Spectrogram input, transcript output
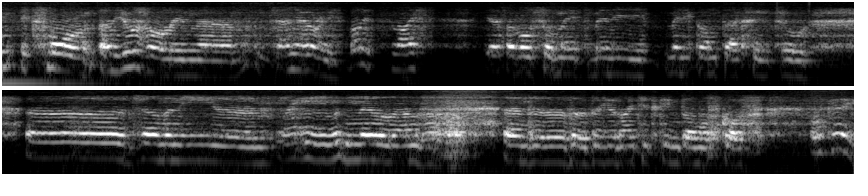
It's more unusual in um, January, but it's nice. Yes, I've also made many many contacts into uh, Germany, uh, Netherlands, and uh, the, the United Kingdom, of course. Okay,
